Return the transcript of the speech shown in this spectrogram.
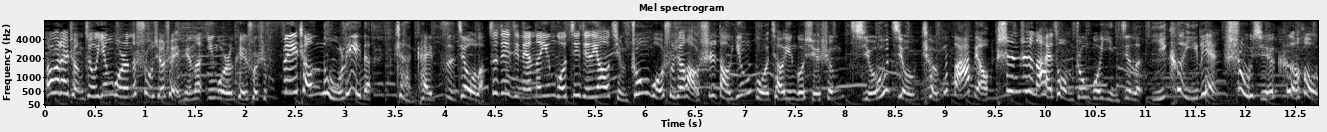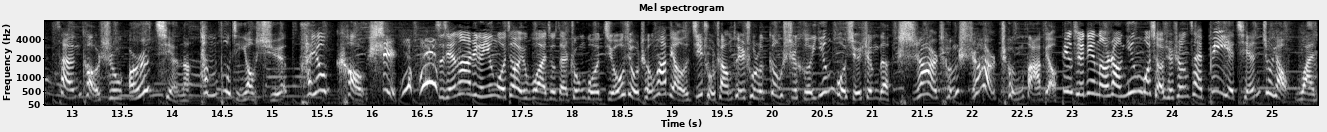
而为了拯救英国人的数学水平呢，英国人可以说是非常努力的展开自救了。最近几年呢，英国积极的邀请中国数学老师到英国教英国学生九九乘法表，甚至呢还从我们中国引进了一课一练数学课后参考书，而且呢，他们不仅要学，还要考试。此前呢，这个英国教育部啊就在中国九九乘法表的基础上推推出了更适合英国学生的十二乘十二乘法表，并决定呢让英国小学生在毕业前就要完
